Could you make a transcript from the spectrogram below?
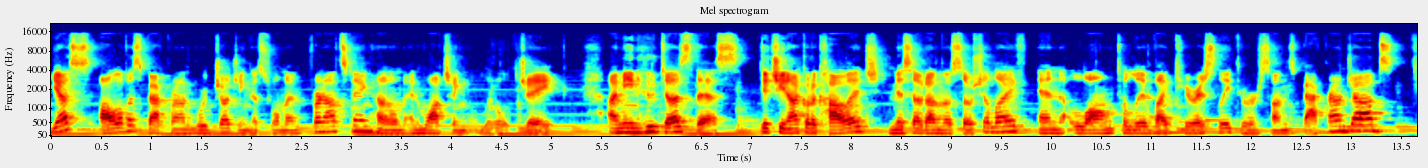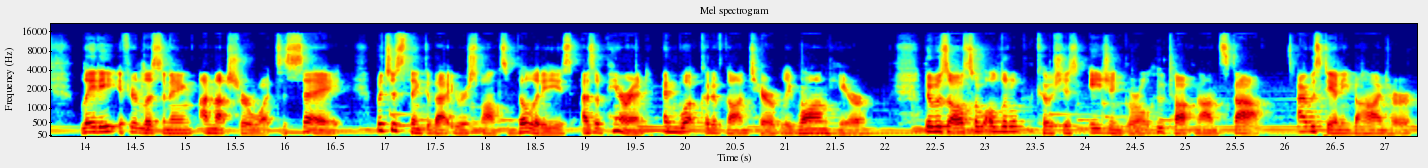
Yes, all of us background were judging this woman for not staying home and watching little Jake. I mean, who does this? Did she not go to college, miss out on the social life, and long to live vicariously through her son's background jobs? Lady, if you're listening, I'm not sure what to say, but just think about your responsibilities as a parent and what could have gone terribly wrong here. There was also a little precocious Asian girl who talked nonstop. I was standing behind her,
